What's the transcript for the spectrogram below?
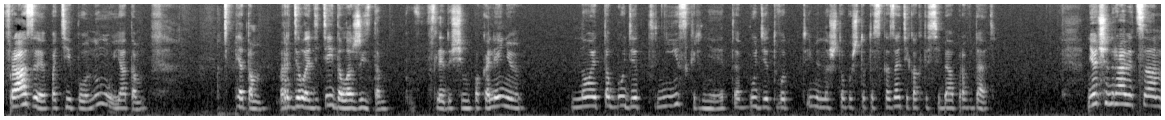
фразы по типу, ну, я там, я там родила детей, дала жизнь там следующему поколению, но это будет не искренне, это будет вот именно чтобы что-то сказать и как-то себя оправдать. Мне очень нравится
